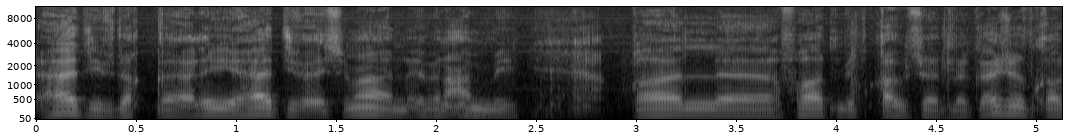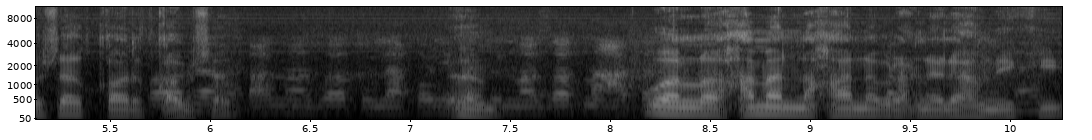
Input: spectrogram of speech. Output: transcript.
هاتف دق علي هاتف عثمان ابن عمي. قال آه، فاطمة قوست لك. اجت قوست قالت قوست أم. والله حملنا حالنا ورحنا لهونيك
